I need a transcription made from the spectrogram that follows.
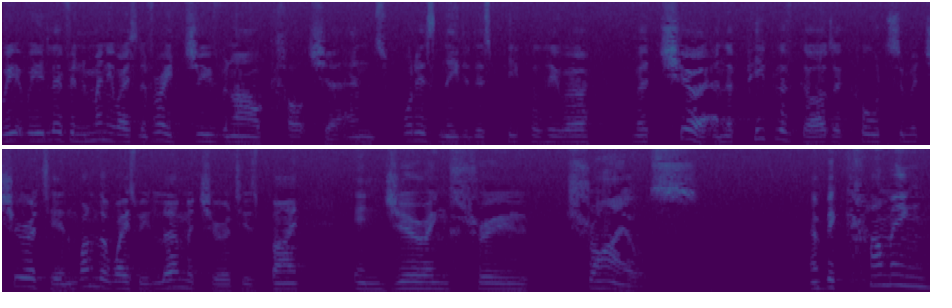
We, we live in many ways in a very juvenile culture, and what is needed is people who are mature. And the people of God are called to maturity. And one of the ways we learn maturity is by enduring through trials and becoming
